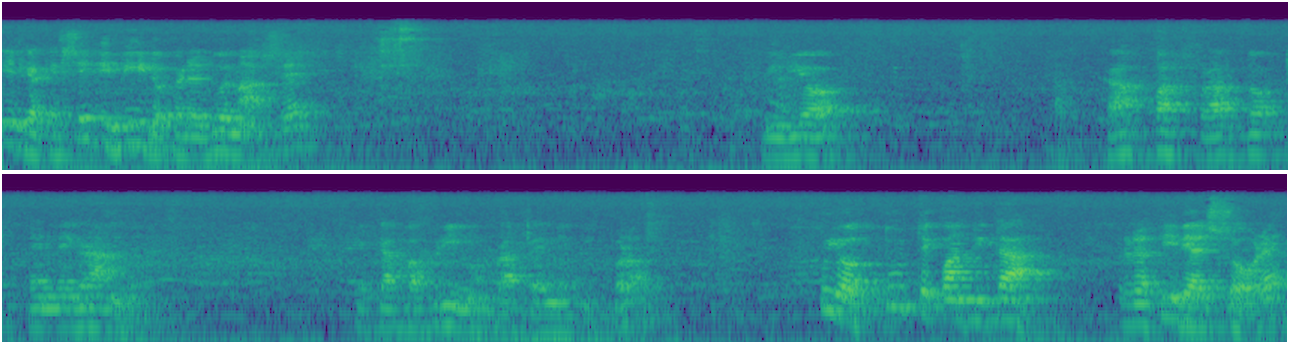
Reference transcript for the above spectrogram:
significa che se divido per le due masse, quindi ho k fratto m grande e k' fratto m piccolo, qui ho tutte quantità relative al Sole,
